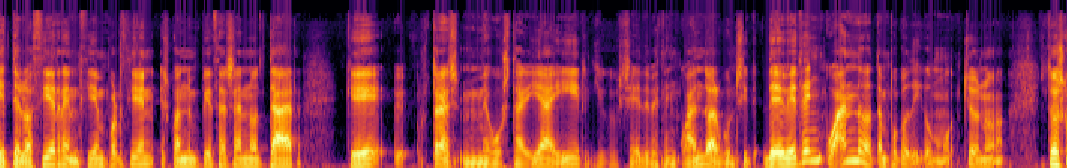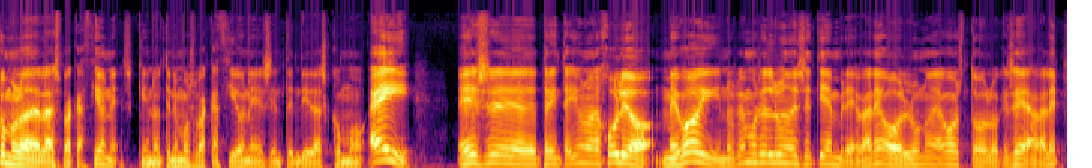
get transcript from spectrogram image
que te lo cierren 100% es cuando empiezas a notar que, eh, ostras, me gustaría ir, yo sé, de vez en cuando a algún sitio. De vez en cuando, tampoco digo mucho, ¿no? Esto es como lo de las vacaciones, que no tenemos vacaciones entendidas como, ¡Hey! Es 31 eh, de julio, me voy, nos vemos el 1 de septiembre, ¿vale? O el 1 de agosto, o lo que sea, ¿vale?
